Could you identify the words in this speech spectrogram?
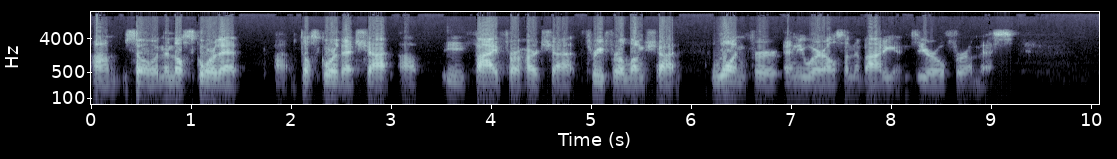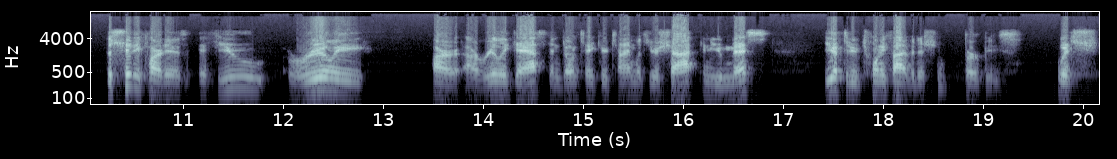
Um, so and then they'll score that uh, they'll score that shot uh, five for a heart shot, three for a lung shot, one for anywhere else on the body, and zero for a miss the shitty part is if you really are, are really gassed and don't take your time with your shot and you miss, you have to do 25 additional burpees, which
